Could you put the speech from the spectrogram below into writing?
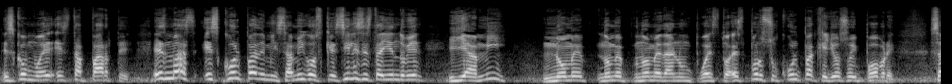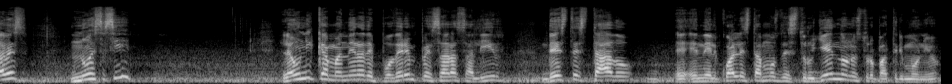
es como esta parte. Es más, es culpa de mis amigos que sí les está yendo bien y a mí no me, no me, no me dan un puesto. Es por su culpa que yo soy pobre. ¿Sabes? No es así. La única manera de poder empezar a salir de este estado eh, en el cual estamos destruyendo nuestro patrimonio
